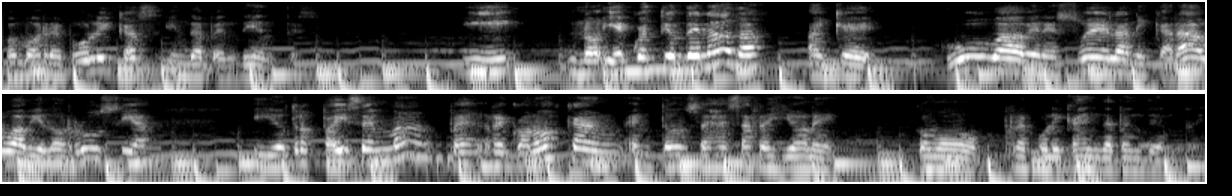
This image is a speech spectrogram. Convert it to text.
como repúblicas independientes. Y no, y es cuestión de nada, aunque Cuba, Venezuela, Nicaragua, Bielorrusia y otros países más pues, reconozcan entonces esas regiones como repúblicas independientes.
